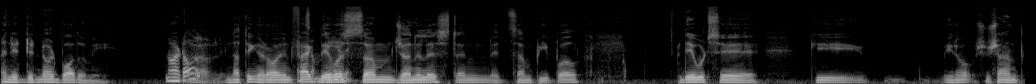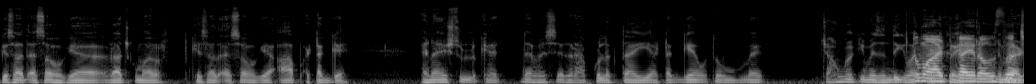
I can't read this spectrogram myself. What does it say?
and it did not bother me Not at all. Lovely. nothing at all in That's fact there was amazing. some journalist and it's some people they would say कि you नो सुशांत के साथ ऐसा हो गया राजकुमार के साथ ऐसा हो गया आप अटक गए। And I to look at them ऐसे अगर आपको लगता है ये अटक गया हो तो मैं चाहूँगा कि मैं ज़िंदगी भर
